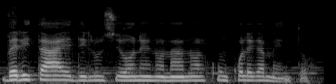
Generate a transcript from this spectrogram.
Verità ed illusione non hanno alcun collegamento.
